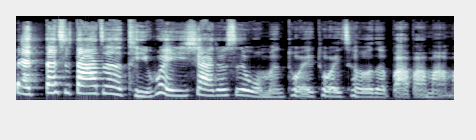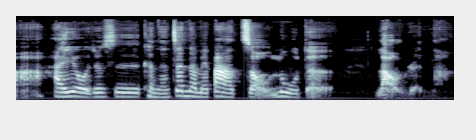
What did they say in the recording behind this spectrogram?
但但是大家真的体会一下，就是我们推推车的爸爸妈妈，还有就是可能真的没办法走路的老人啊。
